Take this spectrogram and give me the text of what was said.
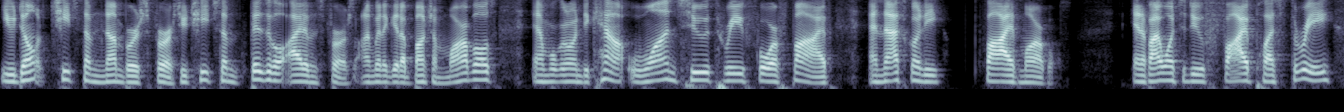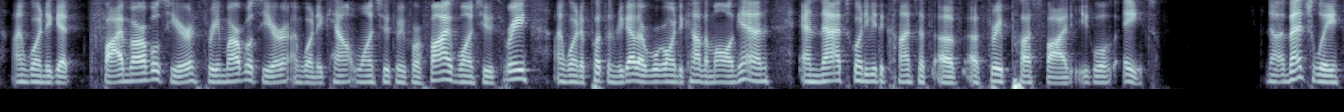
you don't teach them numbers first. You teach them physical items first. I'm going to get a bunch of marbles, and we're going to count one, two, three, four, five, and that's going to five marbles. And if I want to do five plus three, I'm going to get five marbles here, three marbles here. I'm going to count one, two, three, four, five, one, two, three. I'm going to put them together. We're going to count them all again. And that's going to be the concept of, three plus five equals eight. Now, eventually,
